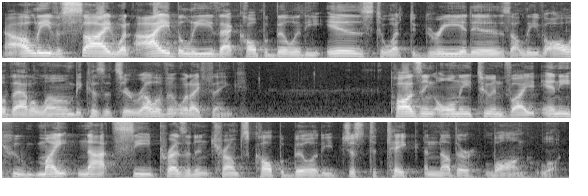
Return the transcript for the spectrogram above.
Now, I'll leave aside what I believe that culpability is, to what degree it is. I'll leave all of that alone because it's irrelevant what I think. Pausing only to invite any who might not see President Trump's culpability just to take another long look.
